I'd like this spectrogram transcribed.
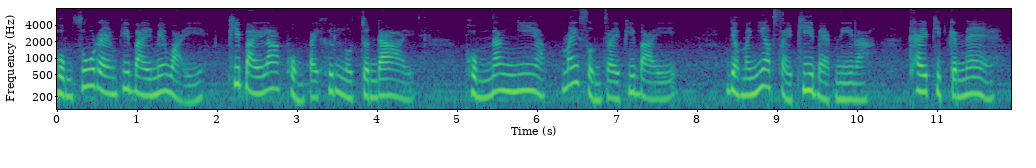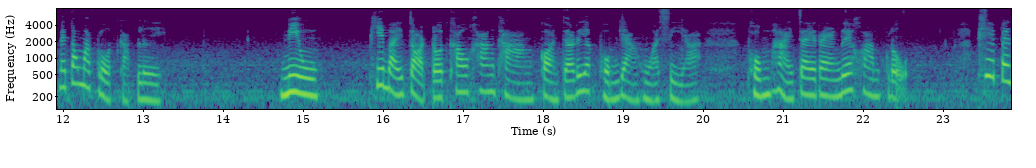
ผมสู้แรงพี่ไบไม่ไหว พี่ไบลากผมไปขึ้นรถจนได้ ผมนั่งเงียบไม่สนใจพี่ไบอย่ามาเงียบใส่พี่แบบนี้นะ ใครผิดกันแน่ ไม่ต้องมาโกรธกลับเลย นิว พี่ไบจอดรถเข้าข้างทางก่อนจะเรียกผมอย่างหัวเสีย ผมหายใจแรงด้วยความโกรธ พี่เป็น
